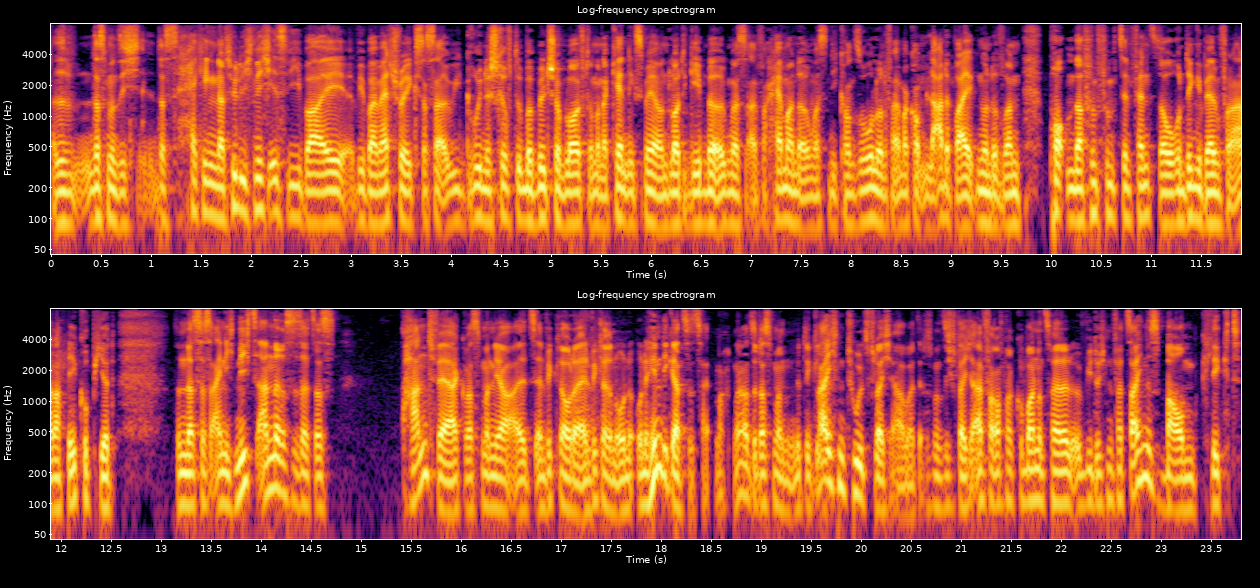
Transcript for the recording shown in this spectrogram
also, dass man sich, das Hacking natürlich nicht ist wie bei, wie bei Matrix, dass da irgendwie grüne Schrift über Bildschirm läuft und man erkennt nichts mehr und Leute geben da irgendwas, einfach hämmern da irgendwas in die Konsole und auf einmal kommt ein Ladebalken und dann poppen da 5, 15 Fenster hoch und Dinge werden von A nach B kopiert. Sondern dass das eigentlich nichts anderes ist als das Handwerk, was man ja als Entwickler oder Entwicklerin ohnehin die ganze Zeit macht. Ne? Also, dass man mit den gleichen Tools vielleicht arbeitet, dass man sich vielleicht einfach auf einer Kommandozeile irgendwie durch einen Verzeichnisbaum klickt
